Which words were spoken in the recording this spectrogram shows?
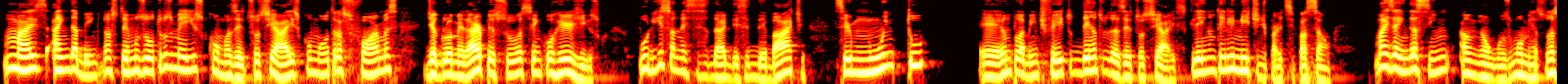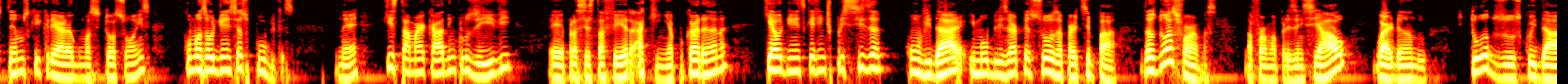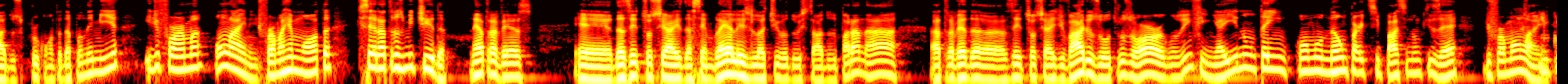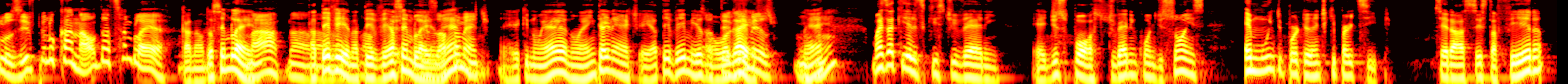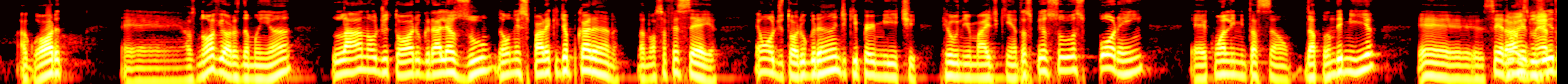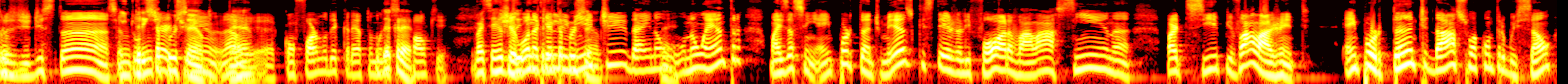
Mas ainda bem que nós temos outros meios, como as redes sociais, como outras formas de aglomerar pessoas sem correr risco. Por isso a necessidade desse debate ser muito é, amplamente feito dentro das redes sociais, que daí não tem limite de participação. Mas ainda assim, em alguns momentos, nós temos que criar algumas situações, como as audiências públicas, né? Que está marcado, inclusive, é, para sexta-feira, aqui em Apucarana, que é a audiência que a gente precisa convidar e mobilizar pessoas a participar. Das duas formas. Da forma presencial, guardando todos os cuidados por conta da pandemia, e de forma online, de forma remota, que será transmitida né, através é, das redes sociais da Assembleia Legislativa do Estado do Paraná, através das redes sociais de vários outros órgãos, enfim, aí não tem como não participar se não quiser de forma online. Inclusive pelo canal da Assembleia. Canal da Assembleia. Na, na, na TV, na, na TV Assembleia, exatamente. né? Exatamente. É que não é, não é internet, é a TV mesmo, a, a TV mesmo. Né? Uhum. Mas aqueles que estiverem é, dispostos, tiverem condições, é muito importante que participe. Será sexta-feira, agora, é, às 9 horas da manhã, lá no auditório Gralha Azul da Unespar aqui de Apucarana, da nossa FECEA. É um auditório grande que permite reunir mais de 500 pessoas, porém, é, com a limitação da pandemia, é, será Dois reduzido metros de distância, em 30%. Certinho, né? é, conforme o decreto municipal o decreto. que vai ser reduzido chegou naquele 30%. limite, daí não, é. não entra, mas assim é importante, mesmo que esteja ali fora, vá lá, assina, participe, vá lá, gente. É importante dar a sua contribuição,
